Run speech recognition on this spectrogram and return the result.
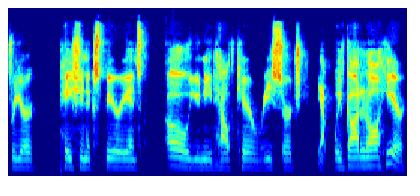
for your patient experience. Oh, you need healthcare research. Yep, we've got it all here.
